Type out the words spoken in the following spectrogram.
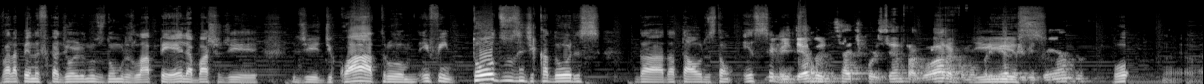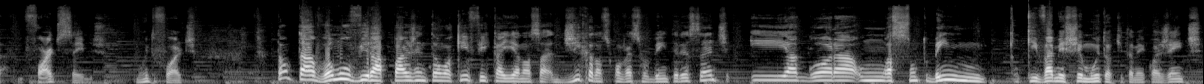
vale a pena ficar de olho nos números lá, PL abaixo de, de, de 4, enfim, todos os indicadores da, da Taurus estão excelentes. Dividendo de 7% agora, como isso. primeiro dividendo. Pô, é, forte isso aí, bicho. Muito forte. Então tá, vamos virar a página então aqui, fica aí a nossa dica, a nossa conversa foi bem interessante. E agora um assunto bem que vai mexer muito aqui também com a gente,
